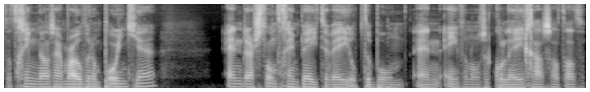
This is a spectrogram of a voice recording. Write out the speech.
dat ging dan zeg maar over een pondje. En daar stond geen BTW op de bon. En een van onze collega's had dat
